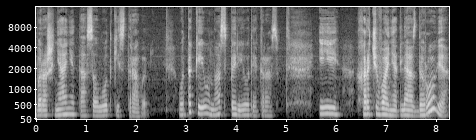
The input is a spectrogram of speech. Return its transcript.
борошняні та солодкі страви. Отакий у нас період якраз. І харчування для здоров'я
